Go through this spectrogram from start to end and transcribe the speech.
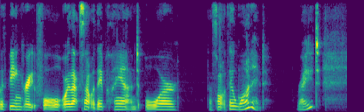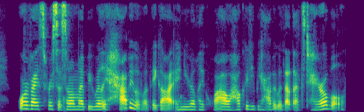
with being grateful, or that's not what they planned, or that's not what they wanted, right? Or vice versa. Someone might be really happy with what they got, and you're like, wow, how could you be happy with that? That's terrible.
